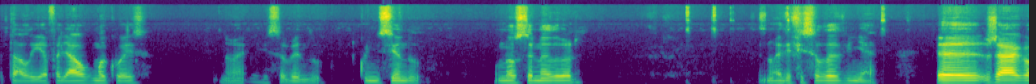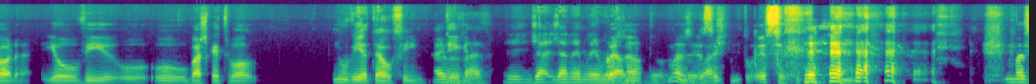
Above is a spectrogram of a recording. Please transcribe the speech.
Está ali a falhar alguma coisa, não é? E sabendo, conhecendo o nosso treinador, não é difícil de adivinhar. Uh, já agora, eu vi o, o basquetebol, não vi até o fim. É diga. verdade. Já, já nem me Pois lembrava. não, do- mas do eu sei que eu sei que mas,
